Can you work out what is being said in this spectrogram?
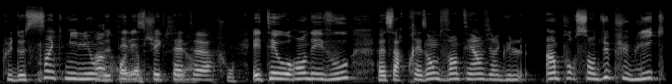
Plus de 5 millions de téléspectateurs succès, hein, fou. étaient au rendez-vous. Euh, Ça représente 21,1% du public.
